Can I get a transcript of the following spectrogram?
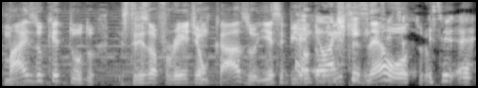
mais do que tudo. Streets of Rage é um caso e esse Beyond é, the Wings é outro. Esse, é,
